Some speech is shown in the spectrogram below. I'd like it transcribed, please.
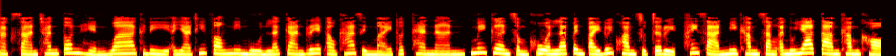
หากศาลชั้นต้นเห็นว่าคดีอาญาที่ฟ้องมีมูลและการเรียกเอาค่าสินไหมทดแทนนั้น ไม่เกินสมควรและเป็นไปด้วยความสุจริต ให้ศาลมีคำสั่งอนุญาตตามคำขอ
